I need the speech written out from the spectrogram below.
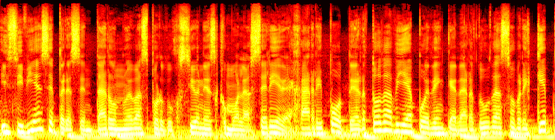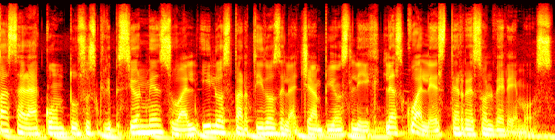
Y si bien se presentaron nuevas producciones como la serie de Harry Potter, todavía pueden quedar dudas sobre qué pasará con tu suscripción mensual y los partidos de la Champions League, las cuales te resolveremos.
